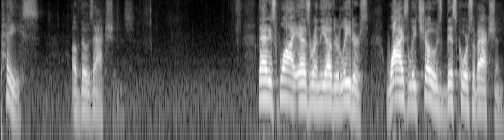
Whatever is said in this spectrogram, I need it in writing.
pace of those actions. That is why Ezra and the other leaders wisely chose this course of action,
